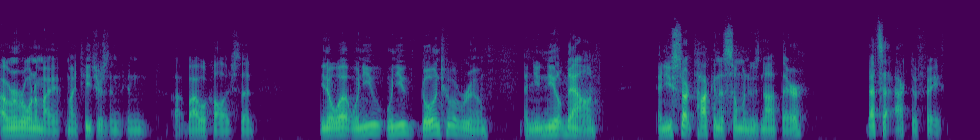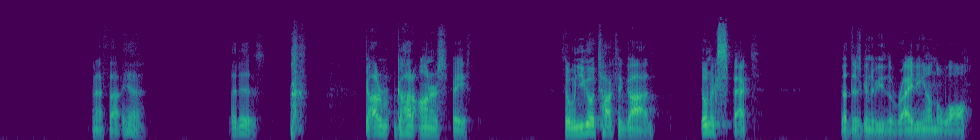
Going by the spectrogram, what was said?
I remember one of my, my teachers in, in uh, Bible college said, you know what, when you, when you go into a room and you kneel down and you start talking to someone who's not there, that's an act of faith. And I thought, yeah, that is. God, God honors faith. So when you go talk to God, don't expect that there's going to be the writing on the wall,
